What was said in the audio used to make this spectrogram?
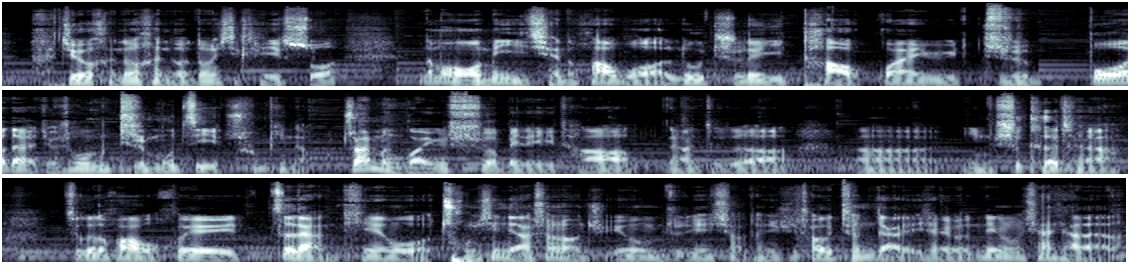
就有很多很多东西可以说。那么我们以前的话，我录制了一套关于直播的，就是我们纸木自己出品的，专门关于设备的一套，那这个。呃，影视课程啊，这个的话，我会这两天我重新给它上上去，因为我们之前小程序稍微整改了一下，有内容下下来了。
